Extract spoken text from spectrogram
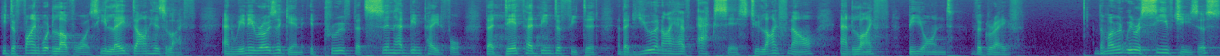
He defined what love was. He laid down his life. And when he rose again, it proved that sin had been paid for, that death had been defeated, and that you and I have access to life now and life beyond the grave. The moment we receive Jesus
